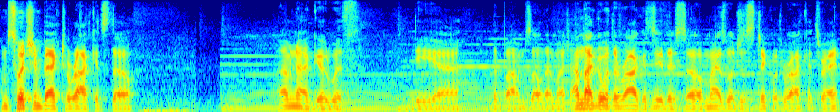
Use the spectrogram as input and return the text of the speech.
I'm switching back to rockets though. I'm not good with the uh, the bombs all that much. I'm not good with the rockets either, so might as well just stick with rockets, right?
